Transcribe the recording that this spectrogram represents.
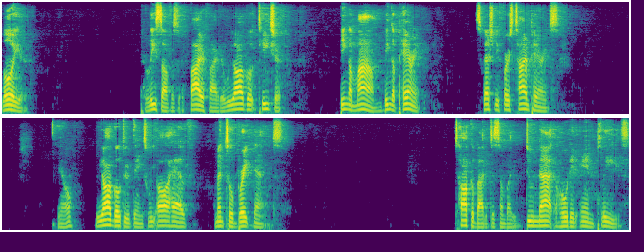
lawyer, police officer, firefighter, we all go teacher, being a mom, being a parent, especially first time parents. You know, we all go through things. We all have mental breakdowns. Talk about it to somebody. Do not hold it in, please.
